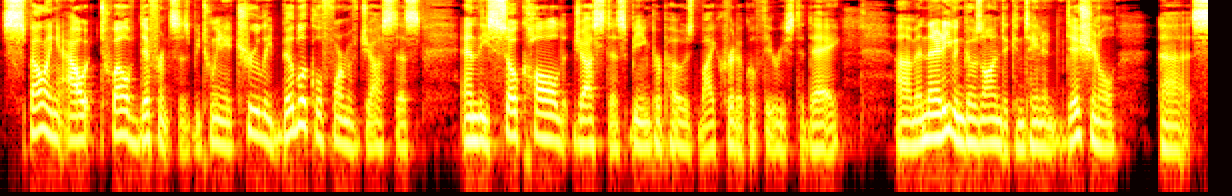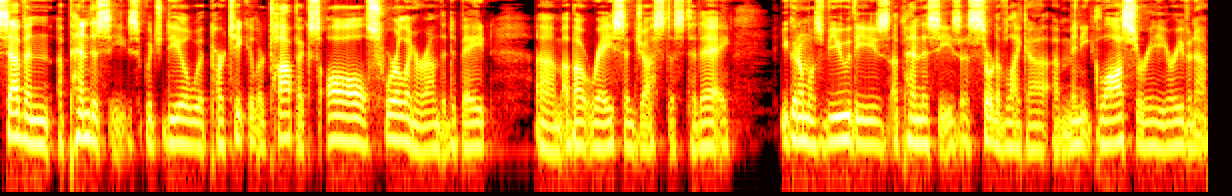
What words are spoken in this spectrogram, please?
spelling out 12 differences between a truly biblical form of justice and the so-called justice being proposed by critical theories today. Um, and then it even goes on to contain an additional uh, seven appendices, which deal with particular topics, all swirling around the debate um, about race and justice today. You could almost view these appendices as sort of like a, a mini glossary or even a,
